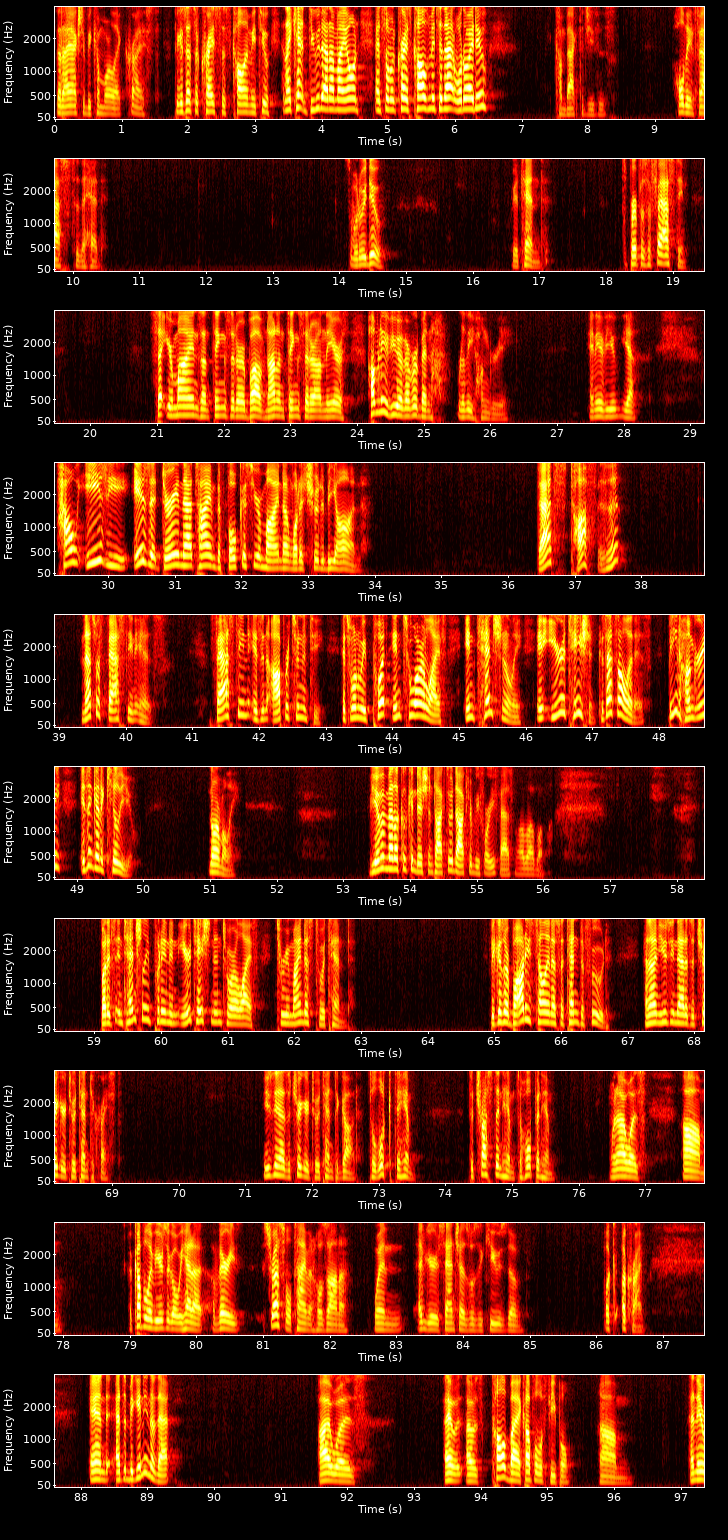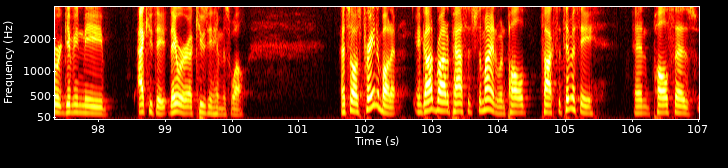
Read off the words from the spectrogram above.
that I actually become more like Christ because that's what Christ is calling me to. And I can't do that on my own. And so when Christ calls me to that, what do I do? Come back to Jesus, holding fast to the head. So, what do we do? We attend. What's the purpose of fasting? Set your minds on things that are above, not on things that are on the earth. How many of you have ever been really hungry? Any of you? Yeah. How easy is it during that time to focus your mind on what it should be on? That's tough, isn't it? And that's what fasting is. Fasting is an opportunity. It's when we put into our life intentionally an irritation, because that's all it is. Being hungry isn't going to kill you normally. If you have a medical condition, talk to a doctor before you fast, blah, blah, blah, blah. But it's intentionally putting an irritation into our life to remind us to attend. Because our body's telling us attend to food, and I'm using that as a trigger to attend to Christ. Using it as a trigger to attend to God, to look to Him, to trust in Him, to hope in Him. When I was um, a couple of years ago, we had a, a very stressful time at Hosanna when Edgar Sanchez was accused of a, a crime. And at the beginning of that, I was I was I was called by a couple of people, um, and they were giving me accusation. They were accusing him as well. And so I was praying about it, and God brought a passage to mind when Paul talks to Timothy, and Paul says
